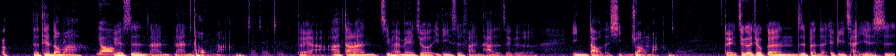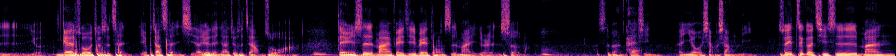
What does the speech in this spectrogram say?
有听懂吗？有，因为是男男童嘛。对对对。对啊，啊，当然鸡排妹就一定是翻她的这个阴道的形状嘛。对。对，这个就跟日本的 AV 产业是有，应该说就是承，也不叫承袭了，因为人家就是这样做啊。嗯。等于是卖飞机杯，同时卖你的人设嘛。嗯。是不是很开心？很有想象力。所以这个其实蛮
